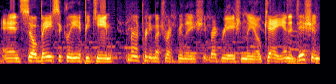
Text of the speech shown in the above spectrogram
And so basically, it became eh, pretty much recreation, recreationally okay. In addition,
